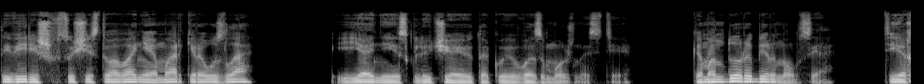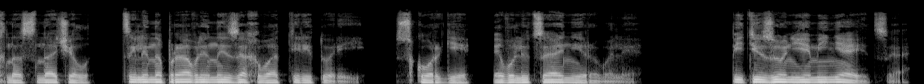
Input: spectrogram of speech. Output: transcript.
Ты веришь в существование маркера узла? Я не исключаю такой возможности. Командор обернулся. Технос начал целенаправленный захват территорий. Скорги эволюционировали. Пятизонье меняется.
